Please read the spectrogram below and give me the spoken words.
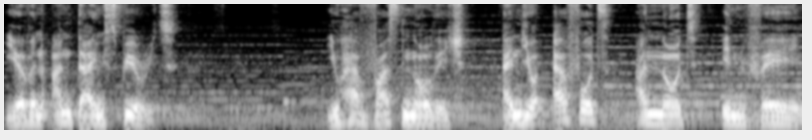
You have an undying spirit. You have vast knowledge, and your efforts are not in vain.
